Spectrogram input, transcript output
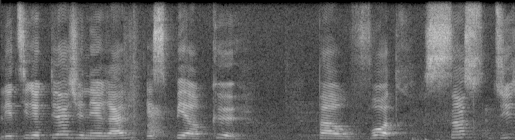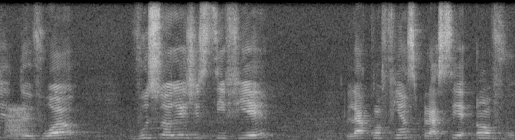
Le directeur général espère que, par votre sens du devoir, vous saurez justifier la confiance placée en vous.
